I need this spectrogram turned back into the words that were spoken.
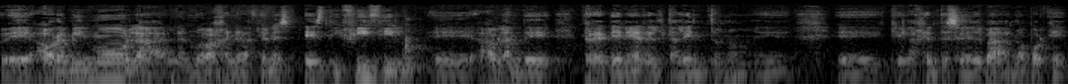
Eh, ahora mismo las nuevas generaciones es difícil, eh, hablan de retener el talento, ¿no? Eh, que la gente se les va, ¿no? porque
